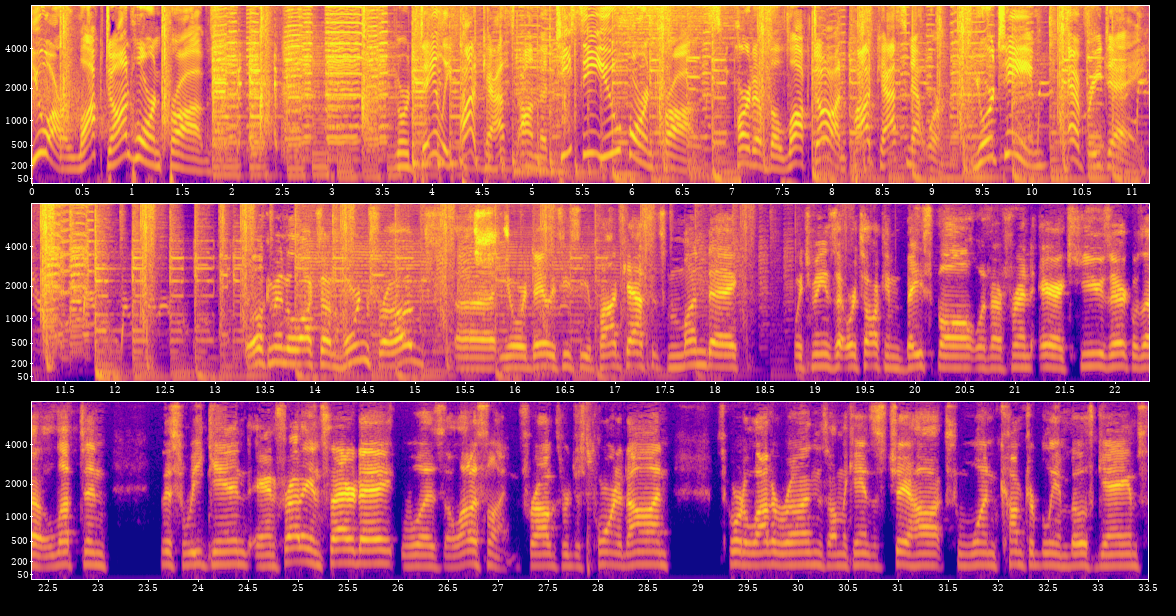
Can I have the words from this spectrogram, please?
You are Locked On Horn Frogs, your daily podcast on the TCU Horn Frogs, part of the Locked On Podcast Network. Your team every day. Welcome into Locked On Horn Frogs, uh, your daily TCU podcast. It's Monday, which means that we're talking baseball with our friend Eric Hughes. Eric was out at Lupton this weekend, and Friday and Saturday was a lot of fun. Frogs were just pouring it on scored a lot of runs on the Kansas Jayhawks, won comfortably in both games.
